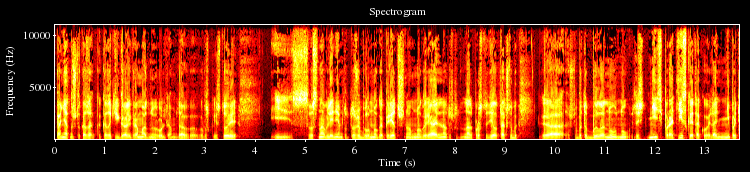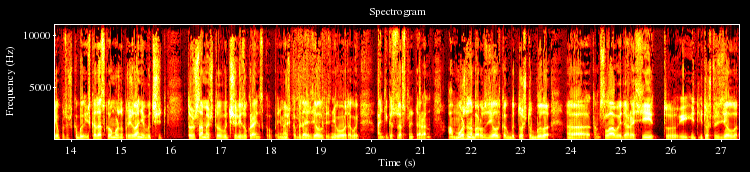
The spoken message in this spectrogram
понятно, что каза- казаки играли громадную роль там, да, в русской истории. И с восстановлением тут тоже было много опереточного, много реального. То есть тут надо просто делать так, чтобы, э, чтобы это было ну, ну, то есть не сепаратистское такое, да, не против... Потому что как бы, из казахского можно при желании вытащить то же самое, что вытащили из украинского, понимаешь, как бы, да, сделать из него такой антигосударственный таран. А можно, наоборот, сделать как бы то, что было э, там славой да, России, то, и, и то, что сделала.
